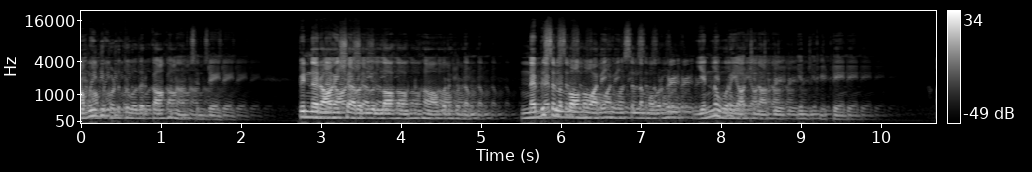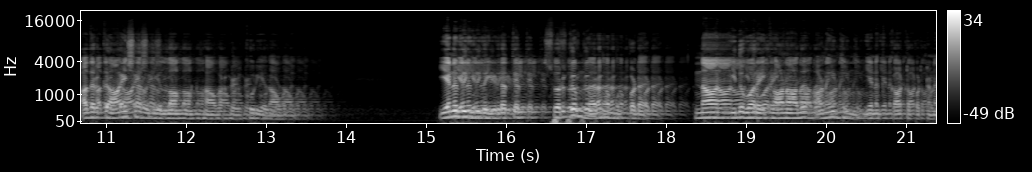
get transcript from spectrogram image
அமைதிப்படுத்துவதற்காக நான் சென்றேன். பின்னர் ஆயிஷா ரலியல்லாஹு அன்ஹா அவர்களிடம் நபி ஸல்லல்லாஹு அலைஹி அவர்கள் என்ன உரையாற்றினார்கள் என்று கேட்டேன். அதற்கு ஆயிஷா ரலியல்லாஹு அன்ஹா அவர்கள் கூறியதாவது எனது இந்த இடத்தில் சொர்க்கம் நரகம் உட்பட நான் இதுவரை காணாத அனைத்தும் எனக்கு காட்டப்பட்டன.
